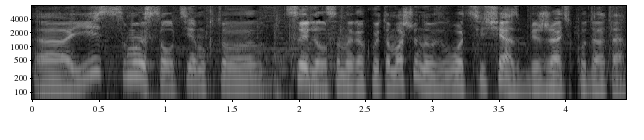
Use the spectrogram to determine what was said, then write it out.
Э, Есть смысл тем, кто целился на какую-то машину, вот сейчас бежать куда-то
